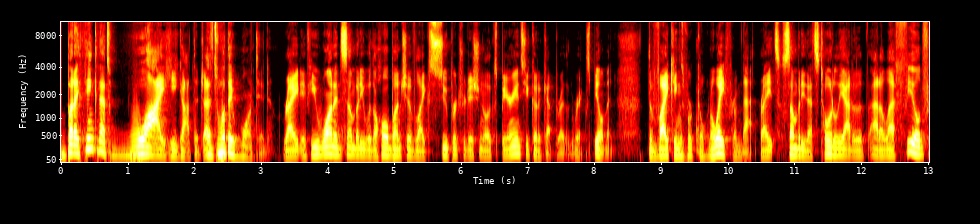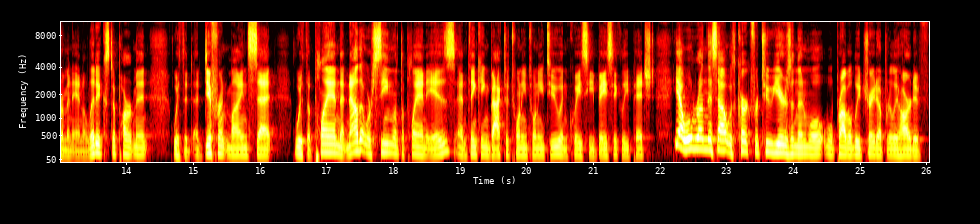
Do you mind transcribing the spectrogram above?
But I think that's why he got the job. That's what they wanted, right? If you wanted somebody with a whole bunch of like super traditional experience, you could have kept Rick Spielman. The Vikings were going away from that, right? So somebody that's totally out of the, out of left field from an analytics department with a, a different mindset, with a plan that now that we're seeing what the plan is and thinking back to 2022 and Kwesi basically pitched, yeah, we'll run this out with Kirk for two years and then we'll we'll probably trade up really hard if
